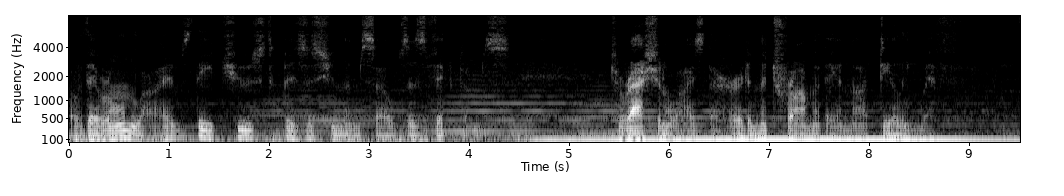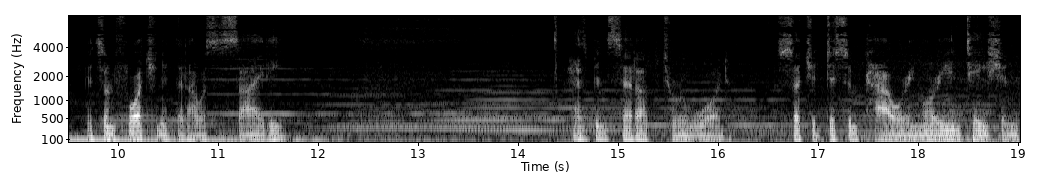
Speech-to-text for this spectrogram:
of their own lives, they choose to position themselves as victims, to rationalize the hurt and the trauma they are not dealing with. It's unfortunate that our society has been set up to reward such a disempowering orientation,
